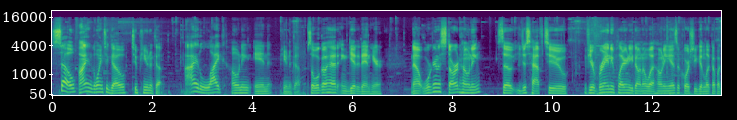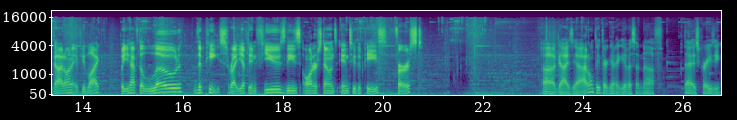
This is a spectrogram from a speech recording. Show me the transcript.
So I am going to go to Punika. I like honing in Punika. So we'll go ahead and get it in here. Now we're gonna start honing. So you just have to, if you're a brand new player and you don't know what honing is, of course you can look up a guide on it if you'd like, but you have to load the piece, right? You have to infuse these honor stones into the piece first. Uh, guys, yeah, I don't think they're gonna give us enough. That is crazy.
